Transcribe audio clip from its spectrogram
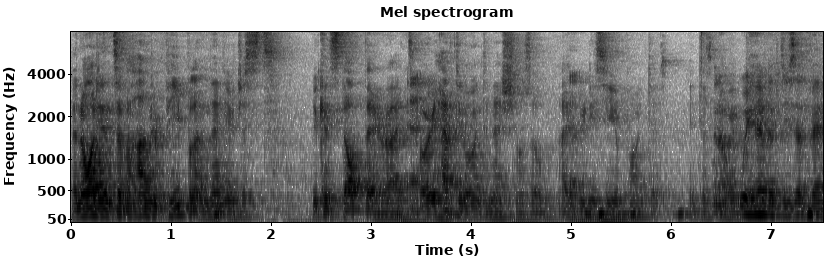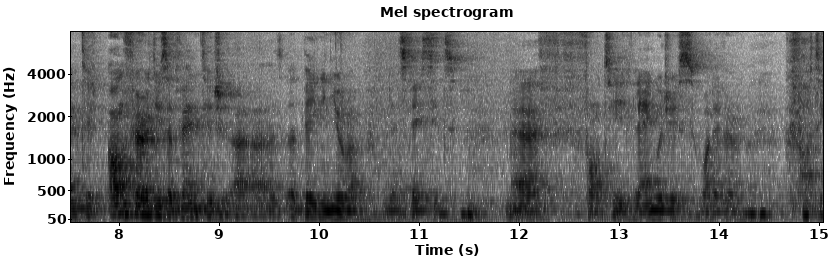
an audience of a hundred people, and then you just you can stop there, right? Yeah. Or you have to go international. So I Yeah. really see your point that it doesn't No, work. we have a disadvantage, unfair disadvantage uh, uh, at being in Europe. Let's face it, uh, 40 languages, whatever, 40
